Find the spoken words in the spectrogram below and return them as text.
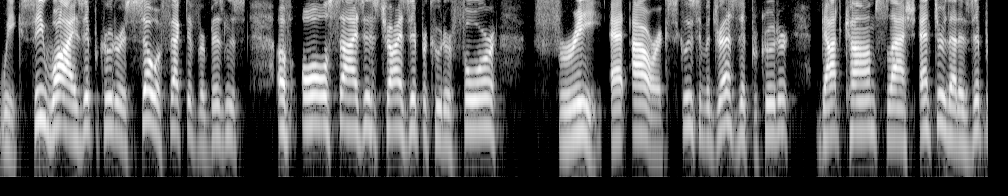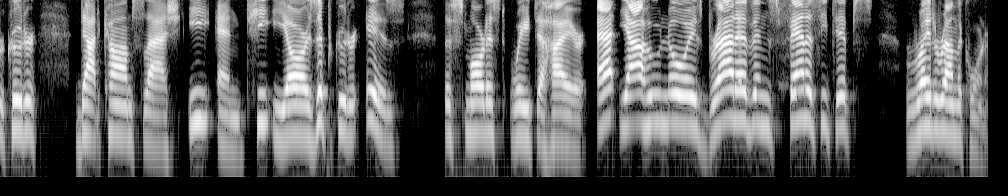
weeks. See why ZipRecruiter is so effective for business of all sizes. Try ZipRecruiter for free at our exclusive address, ziprecruiter.com slash enter. That is ziprecruiter.com slash E-N-T-E-R. ZipRecruiter is the smartest way to hire. At Yahoo Noise, Brad Evans, fantasy tips right around the corner.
